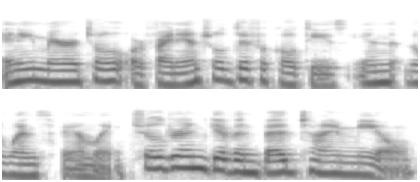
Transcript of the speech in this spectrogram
any marital or financial difficulties in the Wentz family. Children given bedtime meal.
